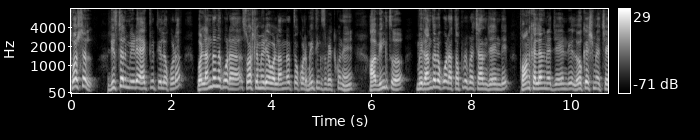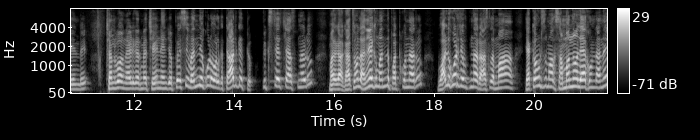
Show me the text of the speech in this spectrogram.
సోషల్ డిజిటల్ మీడియా యాక్టివిటీలో కూడా వాళ్ళందరినీ కూడా సోషల్ మీడియా వాళ్ళందరితో కూడా మీటింగ్స్ పెట్టుకుని ఆ వింగ్తో మీరందరూ కూడా తప్పుడు ప్రచారం చేయండి పవన్ కళ్యాణ్ మీద చేయండి లోకేష్ మీద చేయండి చంద్రబాబు నాయుడు గారి మీద చేయండి అని చెప్పేసి ఇవన్నీ కూడా వాళ్ళకి టార్గెట్ ఫిక్స్ చేసి చేస్తున్నాడు. మరి ఆ గతంలో అనేక మందిని పట్టుకున్నారు. వాళ్ళు కూడా చెబుతున్నారు అసలు మా అకౌంట్స్ మాకు సంబంధం లేకుండానే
